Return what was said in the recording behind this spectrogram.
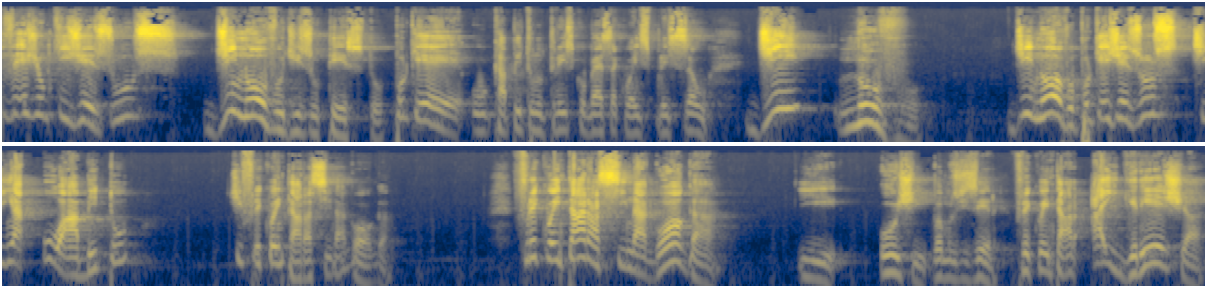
vejam que Jesus de novo, diz o texto, porque o capítulo 3 começa com a expressão de novo. De novo, porque Jesus tinha o hábito de frequentar a sinagoga. Frequentar a sinagoga, e hoje, vamos dizer, frequentar a igreja,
